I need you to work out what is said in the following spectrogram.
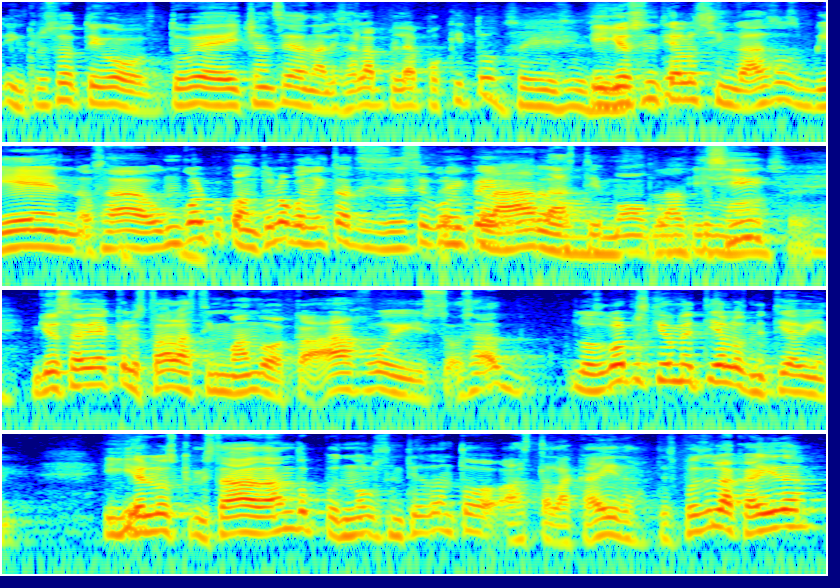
incluso te digo, tuve ahí chance de analizar la pelea poquito. Sí, sí, y sí. yo sentía los chingazos bien. O sea, un golpe cuando tú lo conectas, dices, ese golpe claro, lastimó. lastimó, y sí, sí. yo sabía que lo estaba lastimando acá abajo. Y, o sea, los golpes que yo metía, los metía bien. Y él los que me estaba dando, pues no los sentía tanto hasta la caída. Después de la caída,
